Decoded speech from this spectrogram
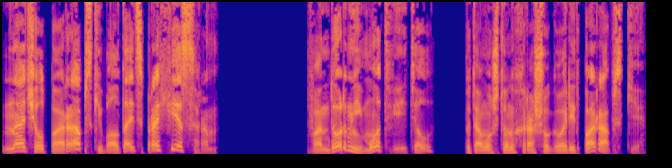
начал по-арабски болтать с профессором. Вандорн ему ответил, потому что он хорошо говорит по-арабски,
